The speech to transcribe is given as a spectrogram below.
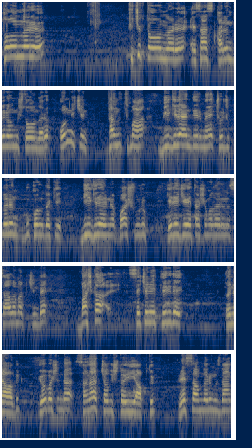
Tohumları küçük tohumları, esas arındırılmış tohumları onun için tanıtma, bilgilendirme, çocukların bu konudaki bilgilerine başvurup geleceğe taşımalarını sağlamak için de başka seçenekleri de öne aldık. Gölbaşı'nda sanat çalıştayı yaptık. Ressamlarımızdan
